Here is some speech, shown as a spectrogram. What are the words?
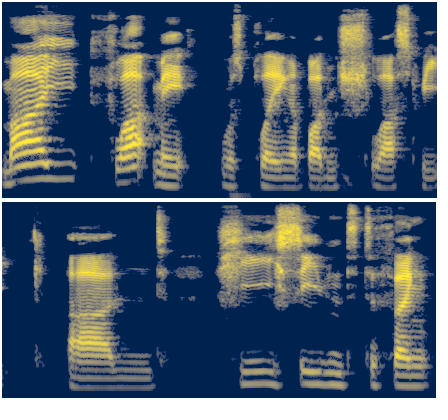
My flatmate was playing a bunch last week, and he seemed to think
